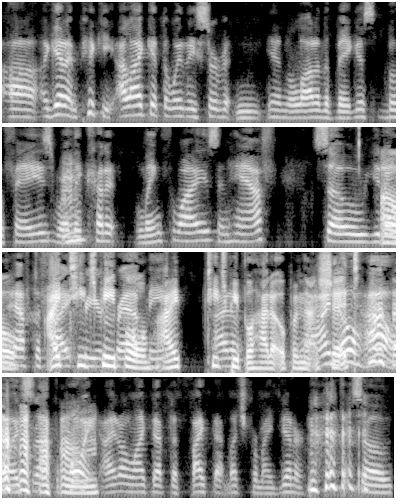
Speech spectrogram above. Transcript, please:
uh, again, I'm picky. I like it the way they serve it in, in a lot of the Vegas buffets, where they cut it lengthwise in half, so you don't oh, have to fight I teach people. I teach I people how to open that I shit. know how. It's not the point. I don't like to have to fight that much for my dinner. so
